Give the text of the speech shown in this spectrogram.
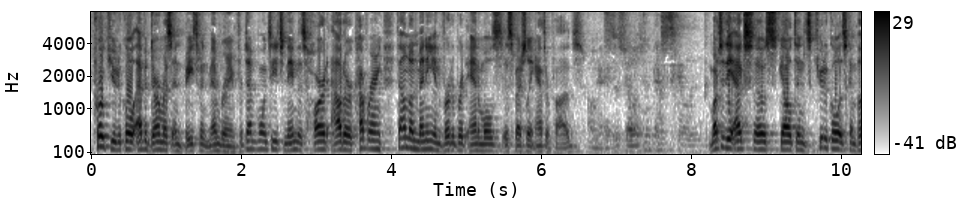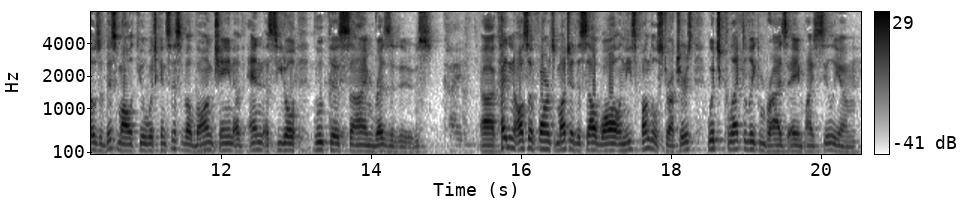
procuticle, epidermis, and basement membrane. For 10 points each, name this hard outer covering found on many invertebrate animals, especially arthropods. Exoskeleton. Exoskeleton. Much of the exoskeleton's cuticle is composed of this molecule, which consists of a long chain of N-acetyl glucoside residues. Chitin. Uh, chitin also forms much of the cell wall in these fungal structures, which collectively comprise a mycelium.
